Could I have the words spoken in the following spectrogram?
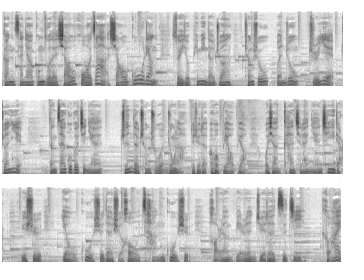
刚参加工作的小伙子、小姑娘，所以就拼命的装成熟、稳重、职业、专业。等再过个几年，真的成熟稳重了，就觉得哦，不要不要，我想看起来年轻一点儿。于是，有故事的时候藏故事，好让别人觉得自己可爱、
